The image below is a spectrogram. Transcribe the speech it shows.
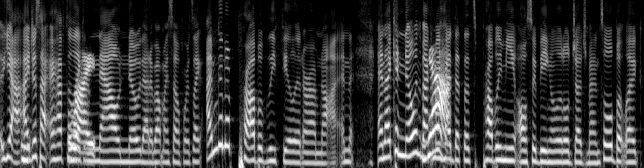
uh, yeah, I just I have to like Right. now know that about myself where it's like I'm going to probably feel it or I'm not. And and I can know in the back of my head that that's probably me also being a little judgmental, but like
